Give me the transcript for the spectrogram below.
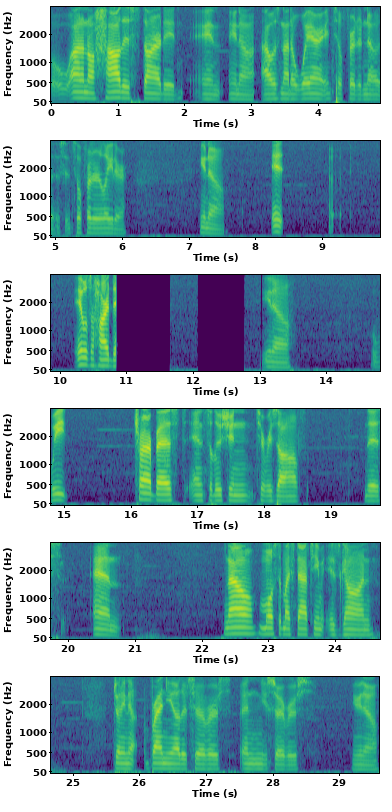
I don't know how this started, and, you know, I was not aware until further notice, until further later. You know, it, it was a hard day you know, we try our best and solution to resolve this. And now most of my staff team is gone joining brand new other servers and new servers you know.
